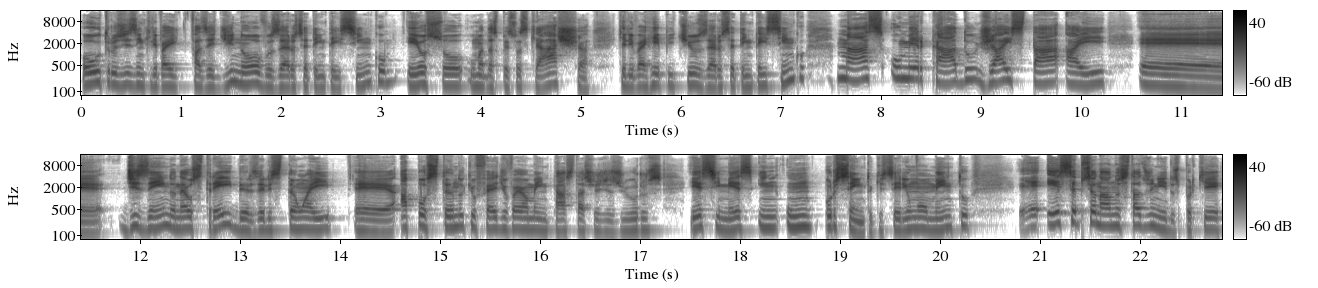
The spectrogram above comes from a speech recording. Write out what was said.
outros dizem que ele vai fazer de novo 0,75. Eu sou uma das pessoas que acha que ele vai repetir o 0,75, mas o mercado já está aí é, dizendo, né, os traders, eles estão aí é, apostando que o Fed vai aumentar as taxas de juros esse mês em 1%, que seria um aumento é, excepcional nos Estados Unidos, porque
